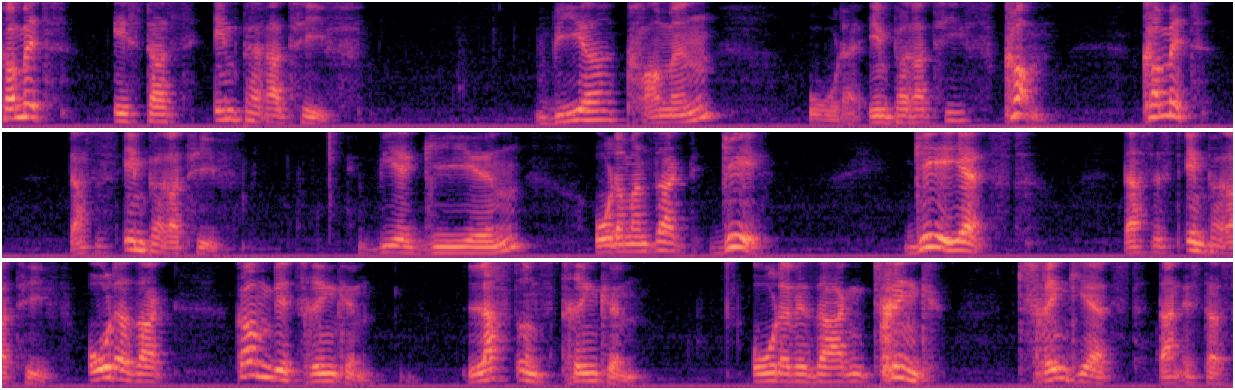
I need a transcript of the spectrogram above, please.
komm mit, ist das Imperativ. Wir kommen oder Imperativ, komm, komm mit, das ist Imperativ. Wir gehen oder man sagt, geh, geh jetzt, das ist Imperativ. Oder sagt, komm, wir trinken, lasst uns trinken. Oder wir sagen, trink, trink jetzt, dann ist das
